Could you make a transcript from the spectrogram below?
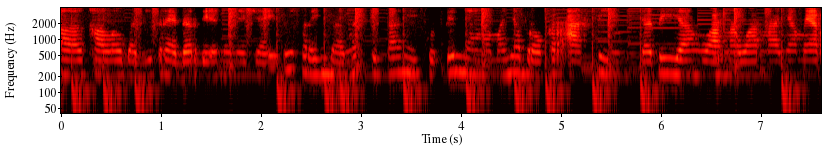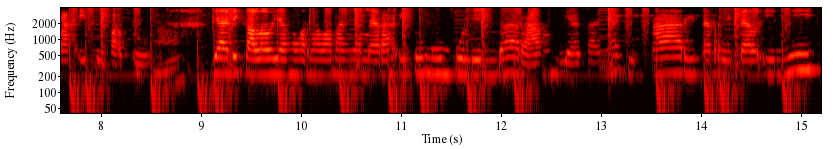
uh, kalau bagi trader di Indonesia itu sering banget kita ngikutin yang namanya broker asing. Jadi yang warna-warnanya merah itu Pak Bro hmm. jadi kalau yang warna-warnanya merah itu ngumpulin barang biasanya kita retail-retail ini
